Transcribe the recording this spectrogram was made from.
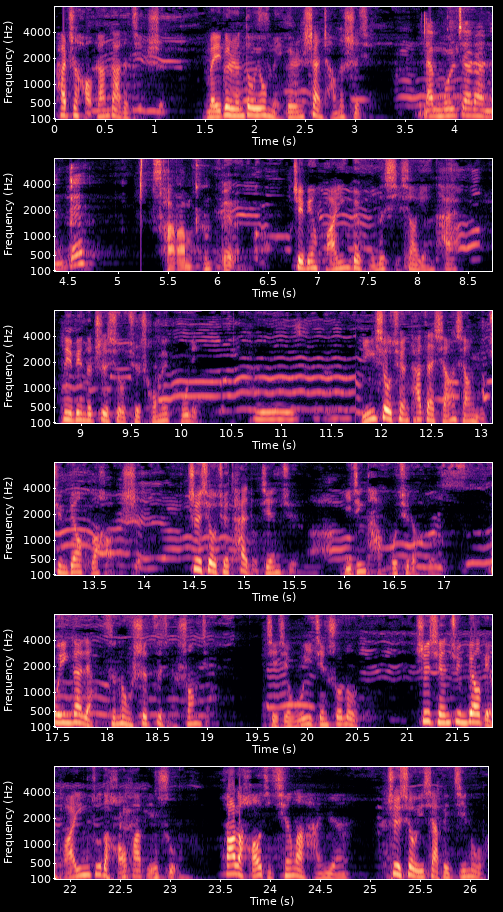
他只好尴尬的解释，每个人都有每个人擅长的事情。这边华英被哄得喜笑颜开，那边的智秀却愁眉苦脸。银秀劝他再想想与俊彪和好的事，智秀却态度坚决，已经淌过去的河，不应该两次弄湿自己的双脚。姐姐无意间说漏嘴。之前俊彪给华英租的豪华别墅，花了好几千万韩元。智秀一下被激怒了，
